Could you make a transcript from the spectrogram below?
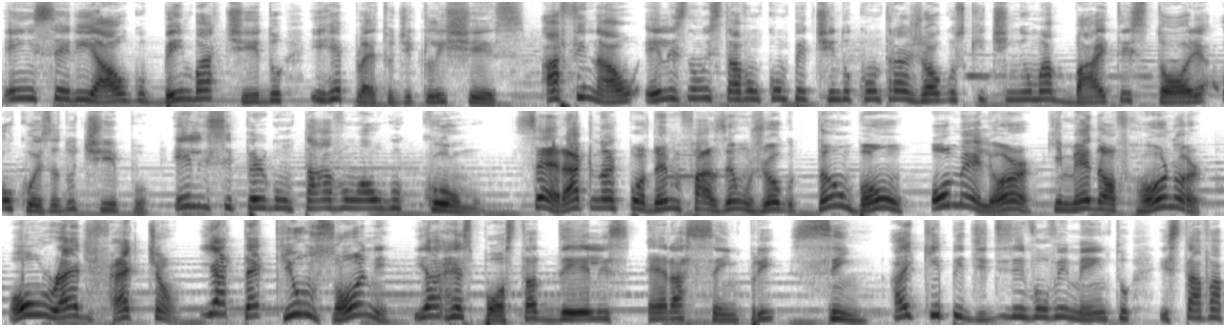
em inserir algo bem batido e repleto de clichês. Afinal, eles não estavam competindo contra jogos que tinham uma baita história ou coisa do tipo. Eles se perguntavam algo como, Será que nós podemos fazer um jogo tão bom ou melhor que Medal of Honor ou Red Faction e até Killzone? E a resposta deles era sempre sim. A equipe de desenvolvimento estava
